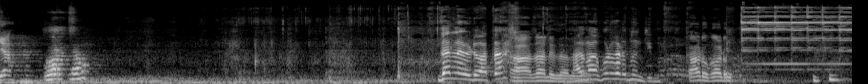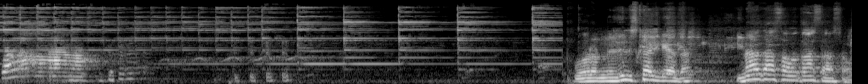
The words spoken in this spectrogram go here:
या. झाला व्हिडिओ आता? हा झाले झाले मला फोटो काढ दोन तीन. काढू काढू. पोरांना रील्स काढली आता. नाद असावा तर असा असावा.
